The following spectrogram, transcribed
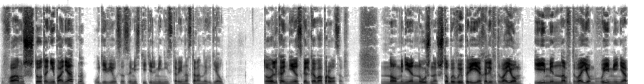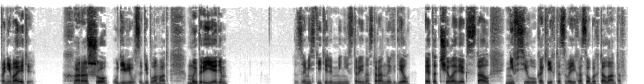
«Вам что-то непонятно?» — удивился заместитель министра иностранных дел. «Только несколько вопросов. Но мне нужно, чтобы вы приехали вдвоем. Именно вдвоем. Вы меня понимаете?» «Хорошо», — удивился дипломат. «Мы приедем Заместителем министра иностранных дел этот человек стал не в силу каких-то своих особых талантов,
